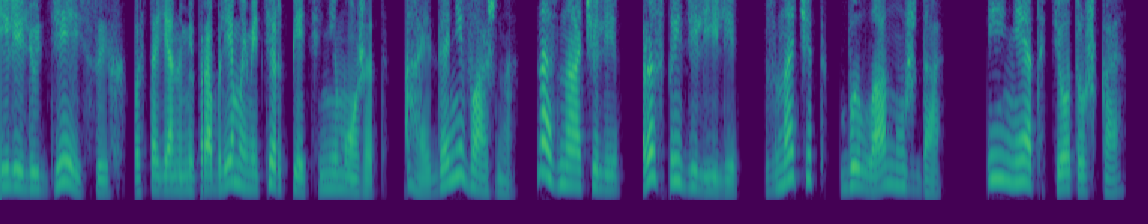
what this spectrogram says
или людей с их постоянными проблемами терпеть не может. Ай, да неважно. Назначили, распределили, значит, была нужда. И нет, тетушка,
